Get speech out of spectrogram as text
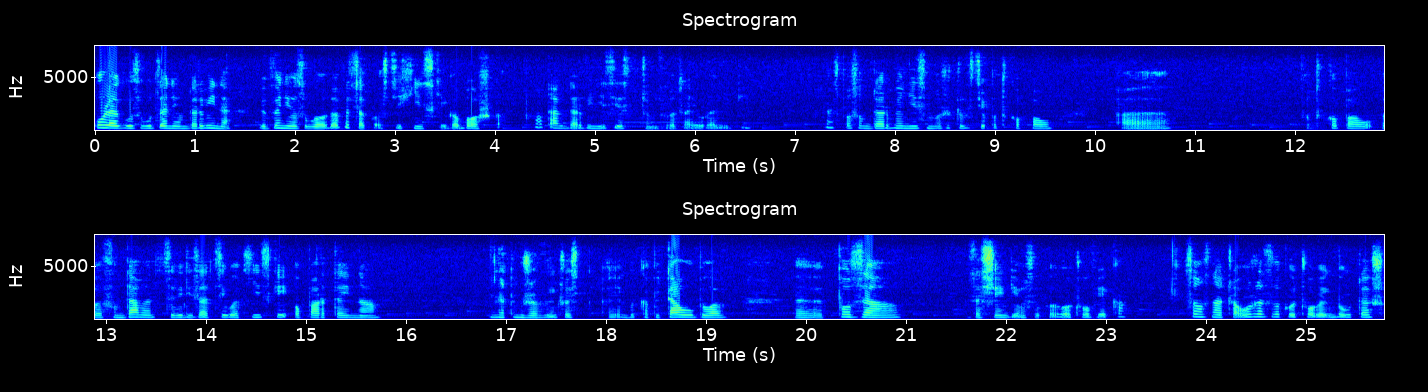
uległ złudzeniom Darwina i wyniósł go do wysokości chińskiego bożka. No tak, darwinizm jest czymś w rodzaju religii. W ten sposób darwinizm rzeczywiście podkopał, e, podkopał fundament cywilizacji łacińskiej opartej na, na tym, że większość jakby kapitału była e, poza zasięgiem zwykłego człowieka. Co oznaczało, że zwykły człowiek był też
